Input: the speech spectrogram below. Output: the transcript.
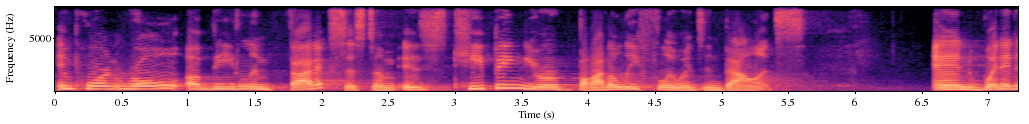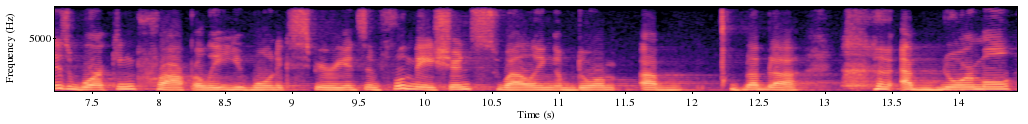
important role of the lymphatic system is keeping your bodily fluids in balance. And when it is working properly, you won't experience inflammation, swelling, abdor- uh, blah, blah, abnormal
